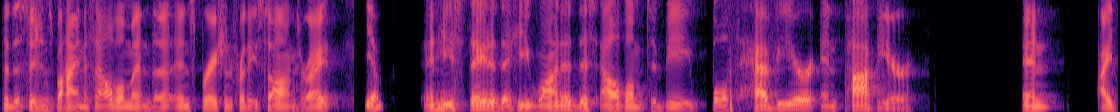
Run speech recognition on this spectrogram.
the decisions behind this album and the inspiration for these songs, right? Yep. And he stated that he wanted this album to be both heavier and poppier. And I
